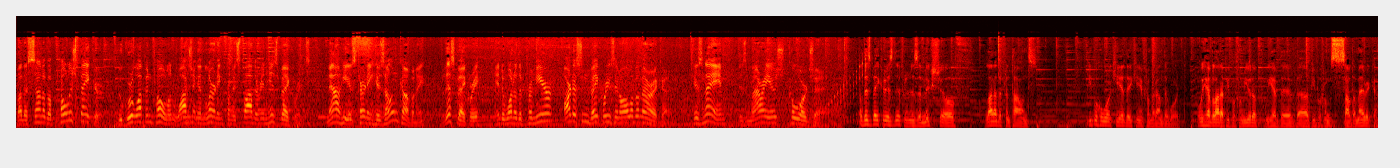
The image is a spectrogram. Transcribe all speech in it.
by the son of a Polish baker who grew up in Poland watching and learning from his father in his bakeries. Now he is turning his own company, this bakery, into one of the premier artisan bakeries in all of America. His name is Mariusz Kawarczyk. Oh, this bakery is different. It's a mixture of a lot of different talents. People who work here, they came from around the world. We have a lot of people from Europe, we have the uh, people from South America,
